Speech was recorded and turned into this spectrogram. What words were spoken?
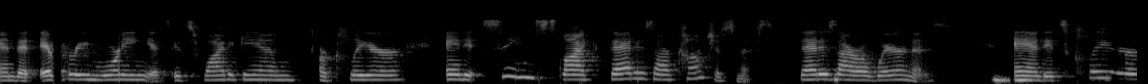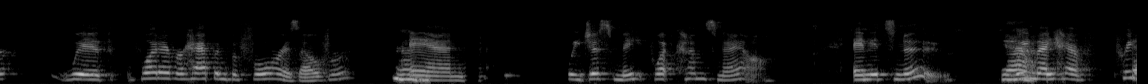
and that every morning it's it's white again or clear, and it seems like that is our consciousness. That is our awareness, mm-hmm. and it's clear with whatever happened before is over mm-hmm. and we just meet what comes now and it's new yeah. we may have pre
